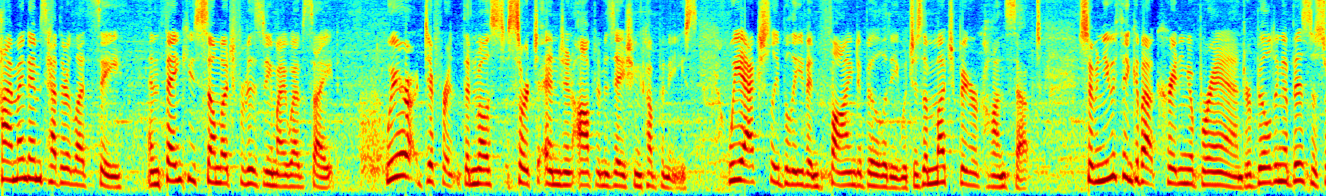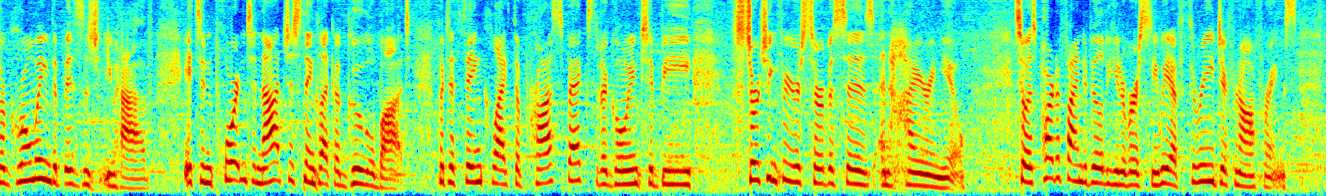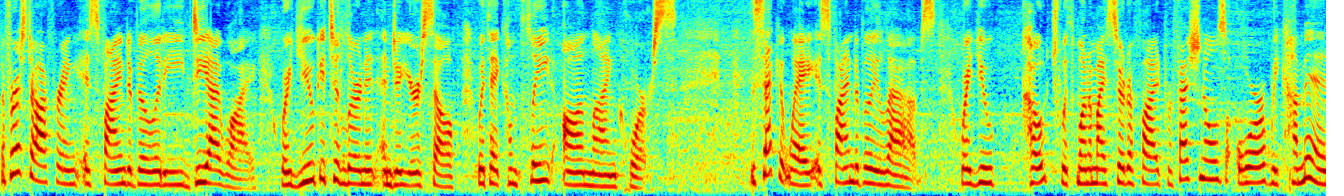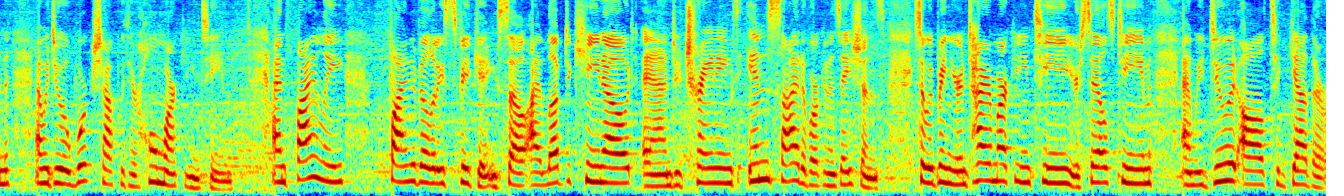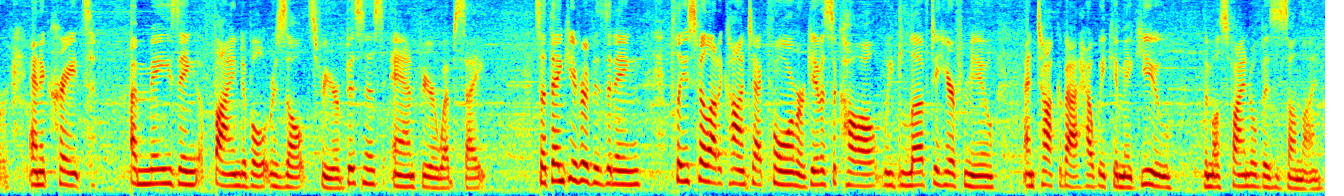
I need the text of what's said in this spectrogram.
Hi, my name is Heather Lutze, and thank you so much for visiting my website. We're different than most search engine optimization companies. We actually believe in findability, which is a much bigger concept. So when you think about creating a brand or building a business or growing the business that you have, it's important to not just think like a Google bot, but to think like the prospects that are going to be searching for your services and hiring you. So as part of Findability University, we have three different offerings. The first offering is Findability DIY, where you get to learn it and do it yourself with a complete online course. The second way is Findability Labs, where you coach with one of my certified professionals or we come in and we do a workshop with your whole marketing team. And finally, findability speaking. So I love to keynote and do trainings inside of organizations. So we bring your entire marketing team, your sales team, and we do it all together and it creates amazing findable results for your business and for your website. So thank you for visiting. Please fill out a contact form or give us a call. We'd love to hear from you and talk about how we can make you the most findable business online.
